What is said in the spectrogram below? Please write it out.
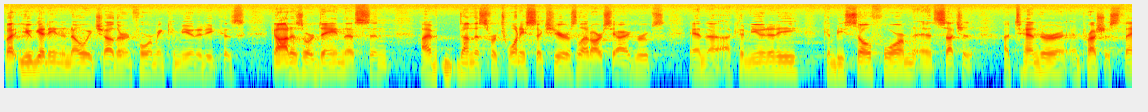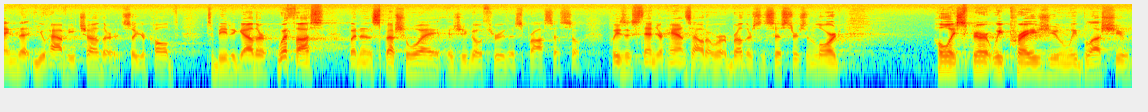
but you getting to know each other and forming community because God has ordained this. And I've done this for 26 years, led RCI groups, and a, community can be so formed, and it's such a, a, tender and precious thing that you have each other. So you're called to be together with us, but in a special way as you go through this process. So please extend your hands out over our brothers and sisters. And Lord, Holy Spirit, we praise you and we bless you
